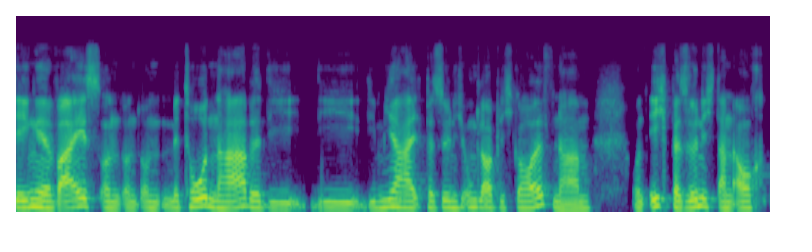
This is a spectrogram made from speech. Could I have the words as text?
Dinge weiß und, und, und Methoden habe, die, die, die mir halt persönlich unglaublich geholfen haben. Und ich persönlich dann auch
